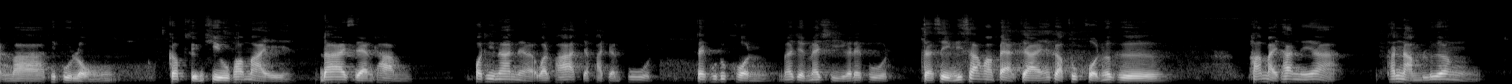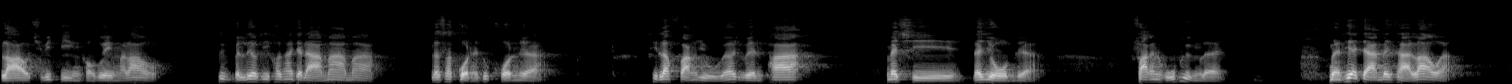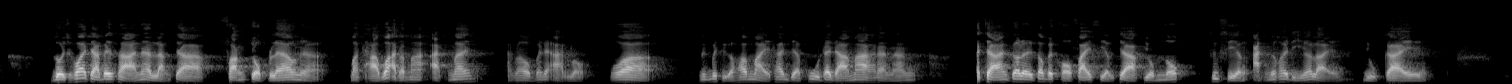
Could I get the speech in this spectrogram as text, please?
านมาที่ปูหลง ก็ถึงคิวพระใหม่ได้แสดงธรรมเพราะที่นั่นเนี่ยวันพระจะผัดกันพูดได้พูดทุกคนแม้จนแม่ชีก็ได้พูด แต่สิ่งที่สร้างความแปลกใจให้กับทุกคนก็คือ พระใหม่ท่านนี้ท่านนำเรื่องราวชีวิตจริงของตัวเองมาเล่า ซึ่งเป็นเรื่องที่ค่อนข้างจะดราม่ามาก แล้วสะกดให้ทุกคนเนี่ย ที่รับฟังอยู่ไม่ว่าจะเป็นพระแม่ชีและโยมเนี่ย ฟังกันหูผึ่งเลย เหมือนที่อาจารย์ไปสาเล่าอะ โดยเฉพาะอาจารย์ไปสารเนี่ยหลังจากฟังจบแล้วเนี่ย มาถามว่าอาตมาอัดไหมอาตมาบอกไม่ได้อัดหรอก เพราะว่านึกไปถึงพระใหม่ท่านจะพูดได้ดราม่าขนาดนั้น อาจารย์ก็เลยต้องไปขอไฟล์เสียงจากโยมนก ซึ่งเสียงอัดไม่ค่อยดีเท่าไหร่ อยู่ไกล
